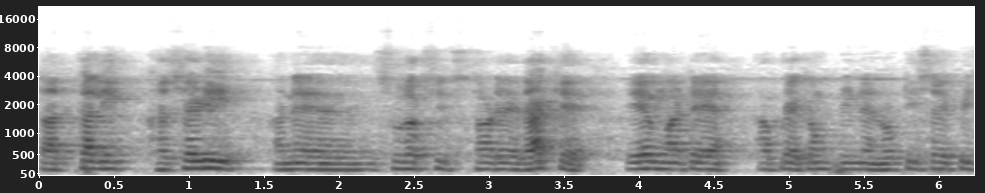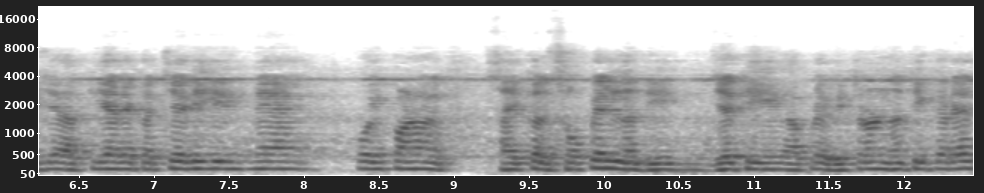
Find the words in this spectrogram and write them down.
તાત્કાલિક ખસેડી અને સુરક્ષિત સ્થળે રાખે એ માટે આપણે કંપનીને નોટિસ આપી છે. અત્યારે કચેરીને કોઈ પણ સાયકલ સોંપેલ નથી, જેથી આપણે વિતરણ નથી કરેલ.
